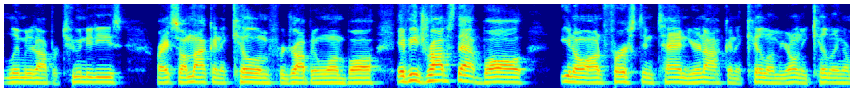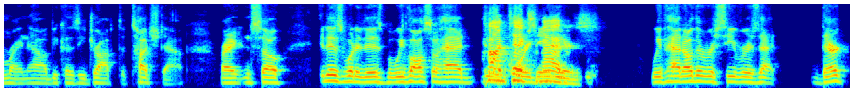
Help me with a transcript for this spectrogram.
limited opportunities, right? So I'm not going to kill him for dropping one ball. If he drops that ball, you know, on first and 10, you're not going to kill him. You're only killing him right now because he dropped a touchdown, right? And so it is what it is. But we've also had you know, Context Davis- matters. We've had other receivers that their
